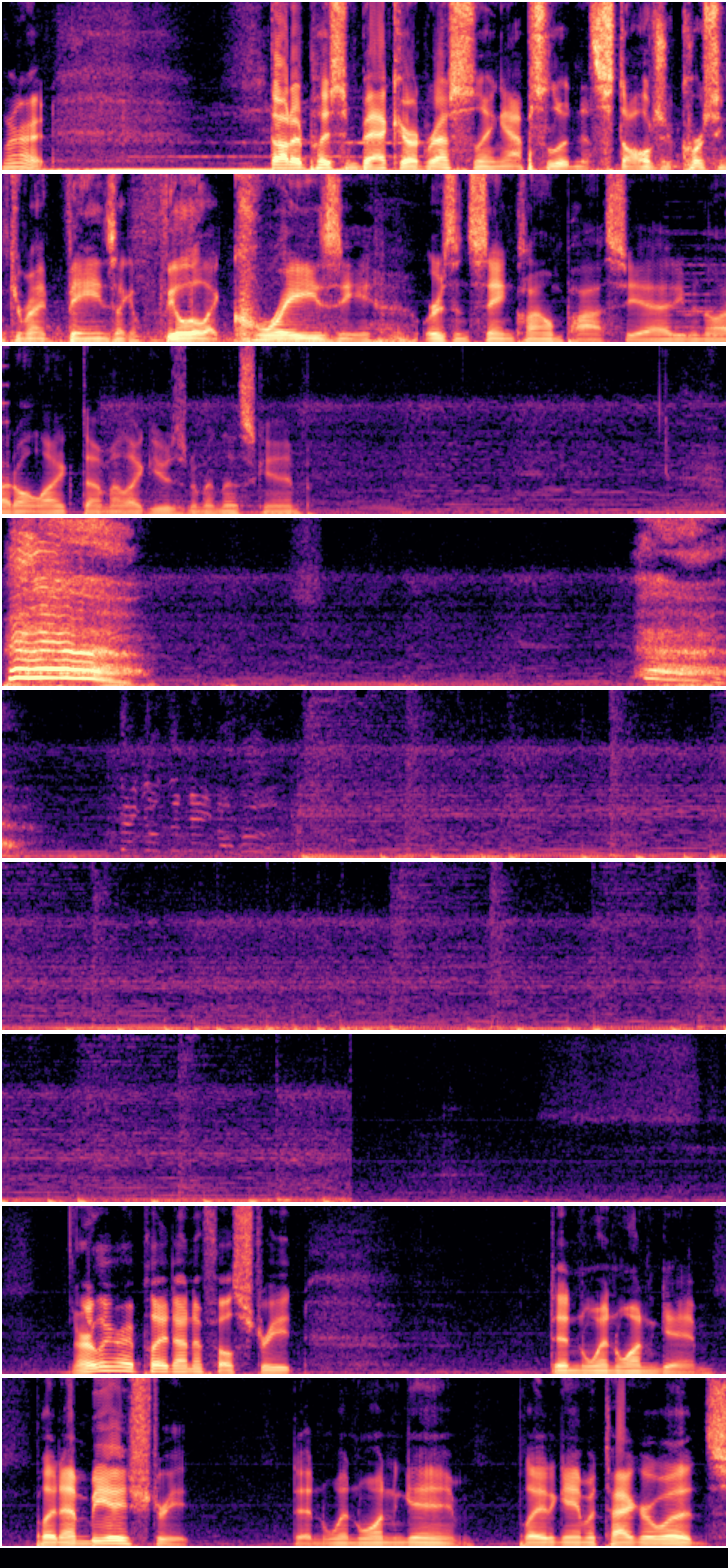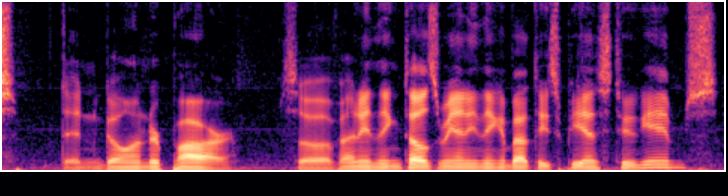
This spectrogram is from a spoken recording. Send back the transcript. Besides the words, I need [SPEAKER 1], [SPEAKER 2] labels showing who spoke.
[SPEAKER 1] Alright. Thought I'd play some backyard wrestling. Absolute nostalgia coursing through my veins. I can feel it like crazy. Where's Insane Clown Posse at? Even though I don't like them, I like using them in this game. Earlier I played NFL Street. Didn't win one game. Played NBA Street. Didn't win one game. Played a game of Tiger Woods. Didn't go under par. So if anything tells me anything about these PS2 games,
